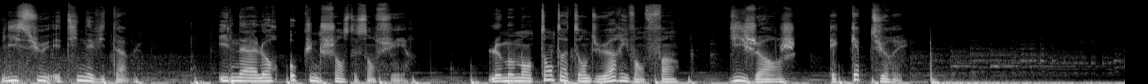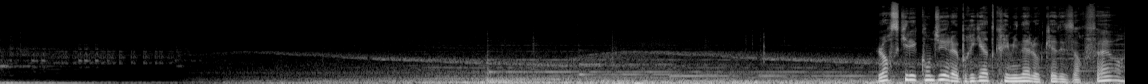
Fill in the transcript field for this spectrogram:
L'issue est inévitable. Il n'a alors aucune chance de s'enfuir. Le moment tant attendu arrive enfin. Guy Georges est capturé. Lorsqu'il est conduit à la brigade criminelle au Quai des Orfèvres,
